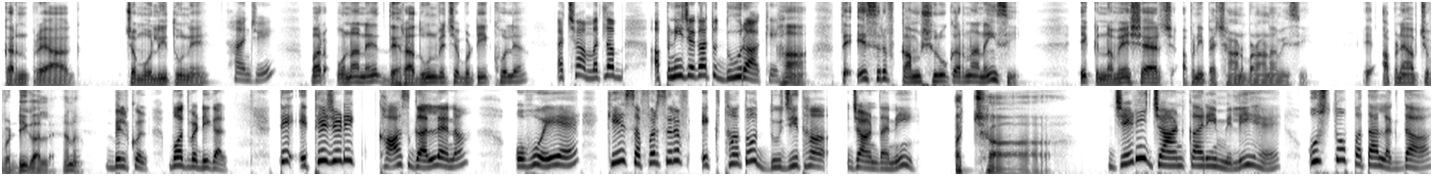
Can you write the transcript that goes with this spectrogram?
ਕਰਨ ਪ੍ਰਯਾਗ ਚਮੋਲੀ ਤੋਂ ਨੇ। ਹਾਂਜੀ। ਪਰ ਉਹਨਾਂ ਨੇ ਦੇਹਰਾਦੂਨ ਵਿੱਚ ਬੁਟੀਕ ਖੋਲਿਆ ਅੱਛਾ ਮਤਲਬ ਆਪਣੀ ਜਗ੍ਹਾ ਤੋਂ ਦੂਰ ਆ ਕੇ। ਹਾਂ ਤੇ ਇਹ ਸਿਰਫ ਕੰਮ ਸ਼ੁਰੂ ਕਰਨਾ ਨਹੀਂ ਸੀ। ਇੱਕ ਨਵੇਂ ਸ਼ਹਿਰ 'ਚ ਆਪਣੀ ਪਛਾਣ ਬਣਾਉਣਾ ਵੀ ਸੀ। ਇਹ ਆਪਣੇ ਆਪ 'ਚ ਵੱਡੀ ਗੱਲ ਹੈ ਹੈਨਾ ਬਿਲਕੁਲ ਬਹੁਤ ਵੱਡੀ ਗੱਲ। ਤੇ ਇੱਥੇ ਜਿਹੜੀ ਖਾਸ ਗੱਲ ਹੈ ਨਾ ਉਹ ਇਹ ਹੈ ਕਿ ਇਹ ਸਫ਼ਰ ਸਿਰਫ ਇੱਕ ਥਾਂ ਤੋਂ ਦੂਜੀ ਥਾਂ ਜਾਣ ਦਾ ਨਹੀਂ। ਅੱਛਾ। ਜਿਹੜੀ ਜਾਣਕਾਰੀ ਮਿਲੀ ਹੈ ਉਸ ਤੋਂ ਪਤਾ ਲੱਗਦਾ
